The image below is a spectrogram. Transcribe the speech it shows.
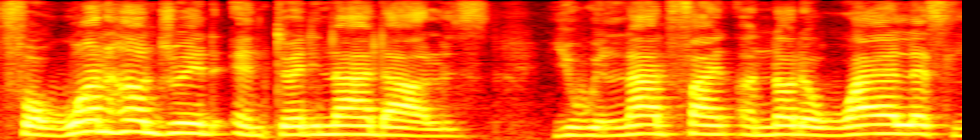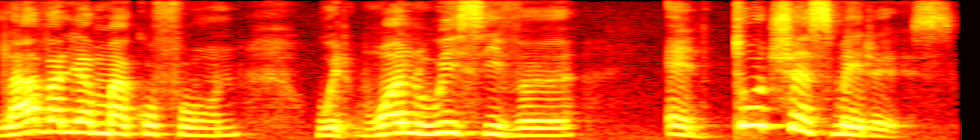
For $139, you will not find another wireless lavalier microphone with one receiver and two transmitters.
